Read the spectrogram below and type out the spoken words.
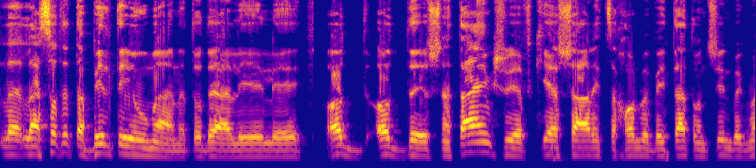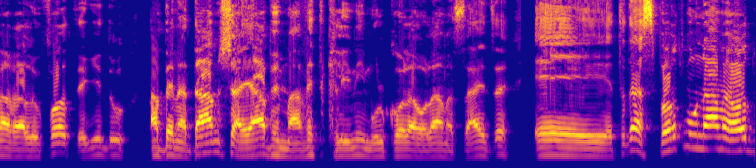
לעשות את הבלתי יאומן, אתה יודע, ל, ל, עוד, עוד שנתיים כשהוא יבקיע שער ניצחון בבעיטת עונשין בגמר האלופות, יגידו, הבן אדם שהיה במוות קליני מול כל העולם עשה את זה. אה, אתה יודע, ספורט מונע מאוד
